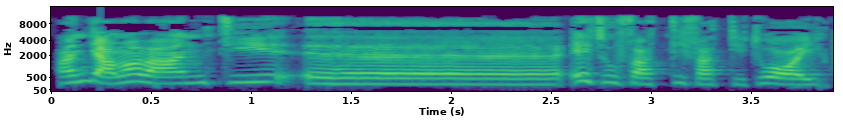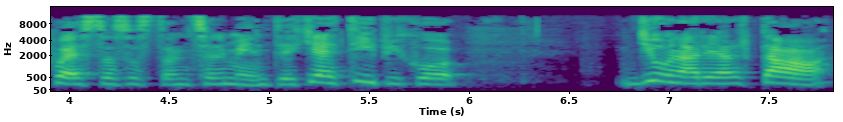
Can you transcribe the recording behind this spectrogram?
andiamo avanti eh, e tu fatti i fatti tuoi. Questo sostanzialmente, che è tipico di una realtà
